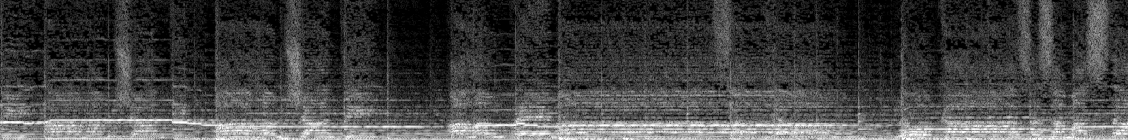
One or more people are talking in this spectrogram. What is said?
शान्ति अहं शान्ति अहं शान्ति अहं प्रेमा। स लोकास समस्ता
